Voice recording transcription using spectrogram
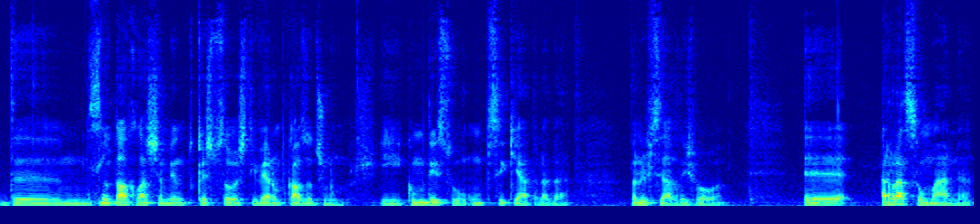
de, Sim. do tal relaxamento que as pessoas tiveram por causa dos números. E como disse um psiquiatra da, da Universidade de Lisboa, a raça humana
